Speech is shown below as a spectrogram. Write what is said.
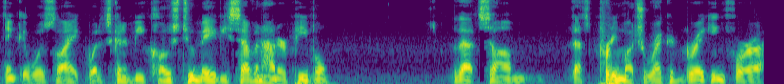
I think it was like what it's going to be close to, maybe 700 people. That's um, that's pretty much record breaking for a,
